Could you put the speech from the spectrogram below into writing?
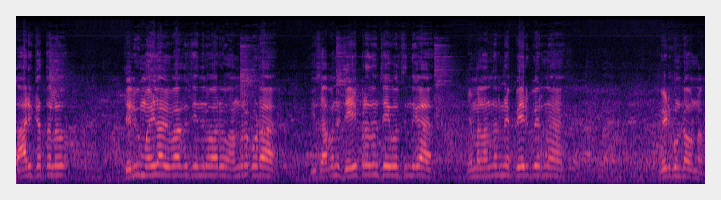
కార్యకర్తలు తెలుగు మహిళా విభాగం చెందిన వారు అందరూ కూడా ఈ సభను జయప్రదం చేయవలసిందిగా మిమ్మల్ని అందరినీ పేరు పేరున వేడుకుంటూ ఉన్నాం.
